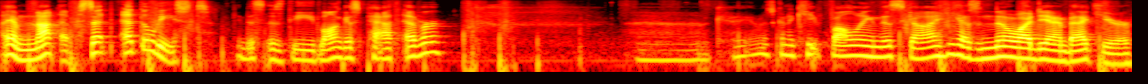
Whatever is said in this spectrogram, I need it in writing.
I am not upset at the least. This is the longest path ever. Okay, I'm just going to keep following this guy. He has no idea I'm back here.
